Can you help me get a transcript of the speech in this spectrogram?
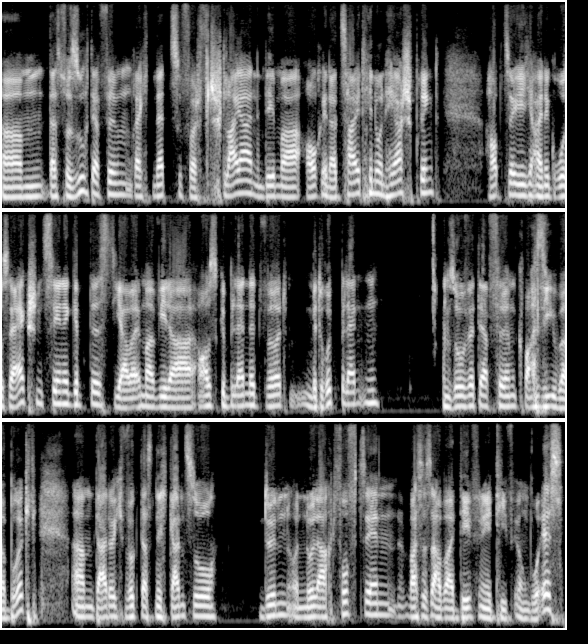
Ähm, das versucht der Film recht nett zu verschleiern, indem er auch in der Zeit hin und her springt. Hauptsächlich eine große Action-Szene gibt es, die aber immer wieder ausgeblendet wird mit Rückblenden. Und so wird der Film quasi überbrückt. Ähm, dadurch wirkt das nicht ganz so dünn und 0815, was es aber definitiv irgendwo ist.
